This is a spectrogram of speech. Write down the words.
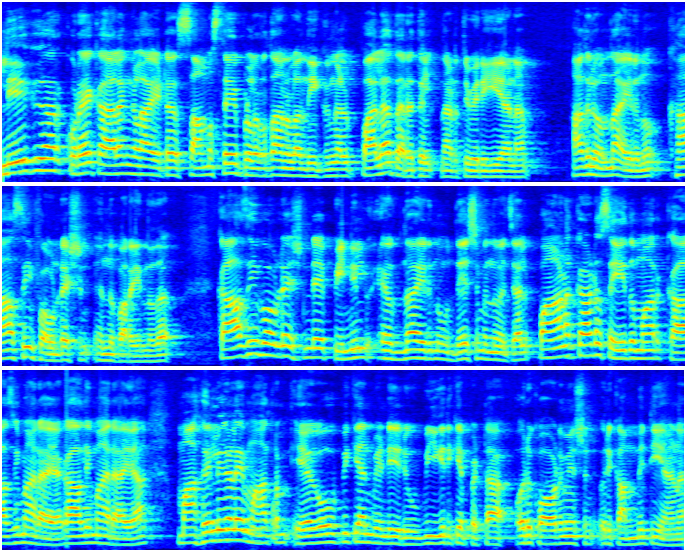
ലീഗുകാർ കുറേ കാലങ്ങളായിട്ട് സമസ്തയെ പിളർത്താനുള്ള നീക്കങ്ങൾ പലതരത്തിൽ നടത്തിവരികയാണ്. അതിലൊന്നായിരുന്നു ഖാസി ഫൗണ്ടേഷൻ എന്ന് പറയുന്നത്. ഖാസി ഫൗണ്ടേഷന്റെ പിന്നിൽ എന്തായിരുന്നു ഉദ്ദേശം എന്ന് വെച്ചാൽ പാണക്കാട് സെയ്തുമാർ കാസിമാരായ ഖാദിമാരായ മഹലുകളെ മാത്രം ഏകോപിപ്പിക്കാൻ വേണ്ടി രൂപീകരിക്കപ്പെട്ട ഒരു കോർഡിനേഷൻ ഒരു കമ്മിറ്റിയാണ്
